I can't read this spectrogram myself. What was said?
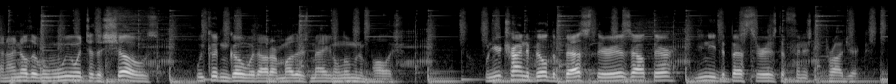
and I know that when we went to the shows, we couldn't go without our Mother's Magnet aluminum polish. When you're trying to build the best there is out there, you need the best there is to finish the project.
